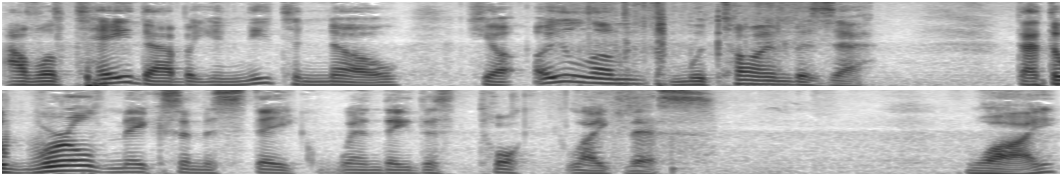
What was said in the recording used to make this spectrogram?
I will tell that, but you need to know that the world makes a mistake when they just talk like this. Why?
